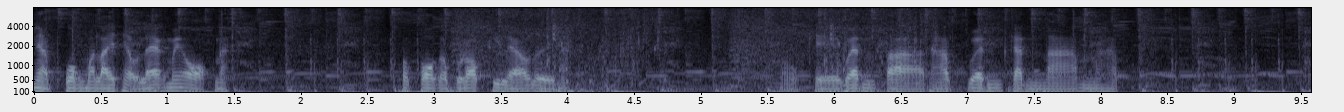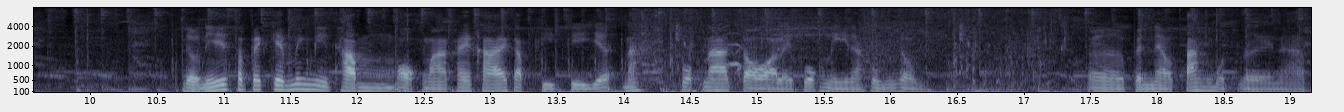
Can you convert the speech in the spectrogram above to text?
เนี่ยพวงมาลัยแถวแรกไม่ออกนะ พอๆกับรอบที่แล้วเลยนะ โอเค แว่นตานะครับ แว่นกันน้ำนะครับ ดี๋ยวนี้สเปคเกมมิ่งนี่ทำออกมาคล้ายๆกับ PG เยอะนะ พวกหน้าจออะไรพวกนี้นะคุณผู้ชม เออเป็นแนวตั้งหมดเลยนะครับ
